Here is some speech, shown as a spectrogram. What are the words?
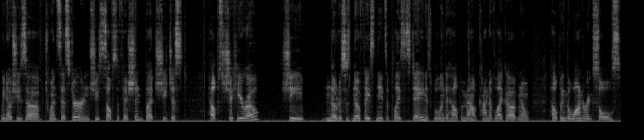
We know she's a twin sister and she's self sufficient, but she just helps Chihiro. She notices No Face needs a place to stay and is willing to help him out, kind of like a you know helping the wandering souls.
